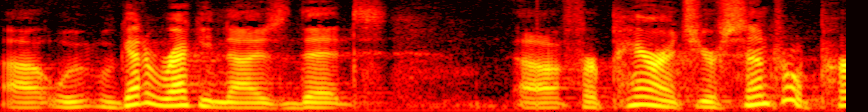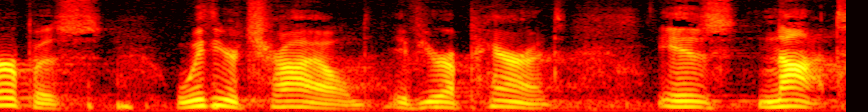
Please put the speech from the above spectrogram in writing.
uh, we, have got to recognize that uh, for parents, your central purpose with your child, if you're a parent, is not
